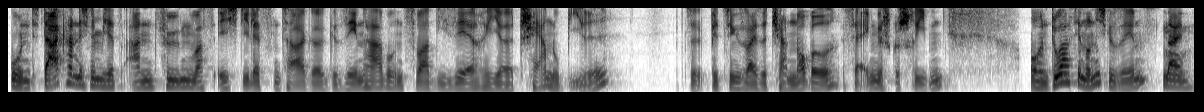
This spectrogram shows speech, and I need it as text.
Und da kann ich nämlich jetzt anfügen, was ich die letzten Tage gesehen habe, und zwar die Serie Tschernobyl, bezieh- beziehungsweise Tschernobyl, ist ja englisch geschrieben. Und du hast sie noch nicht gesehen. Nein.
